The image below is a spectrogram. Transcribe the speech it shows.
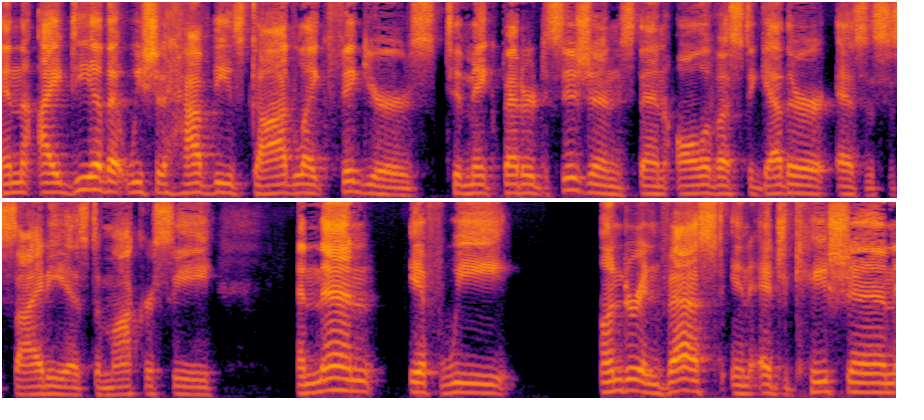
And the idea that we should have these godlike figures to make better decisions than all of us together as a society, as democracy. And then if we underinvest in education,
